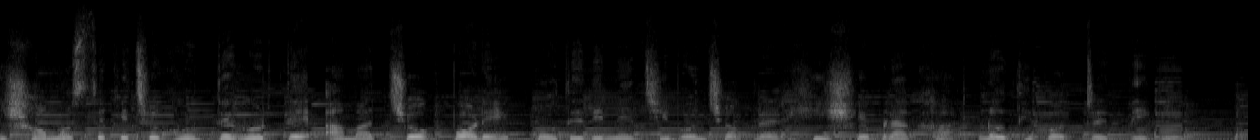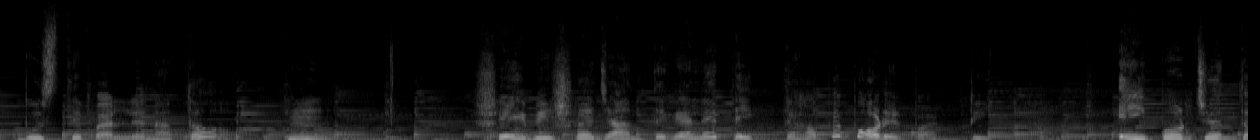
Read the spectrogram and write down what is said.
এই সমস্ত কিছু ঘুরতে ঘুরতে আমার চোখ পড়ে প্রতিদিনের জীবনচক্রের হিসেব রাখা নথিপত্রের দিকে। বুঝতে পারলে না তো? হুম। সেই বিষয়ে জানতে গেলে দেখতে হবে পরের পার্টটি এই পর্যন্ত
